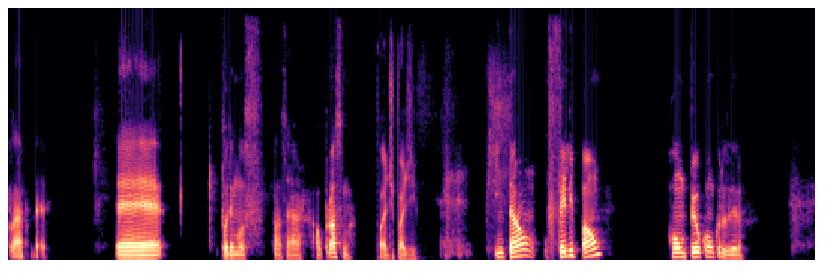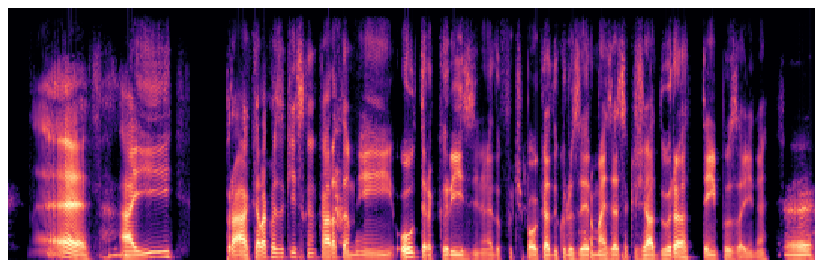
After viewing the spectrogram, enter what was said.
claro, devem. É, podemos passar ao próximo? Pode, pode ir. Então, o Felipão rompeu com o Cruzeiro. É, aí para aquela coisa que escancara também outra crise, né, do futebol, que é a do Cruzeiro, mas essa que já dura tempos aí, né? É,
